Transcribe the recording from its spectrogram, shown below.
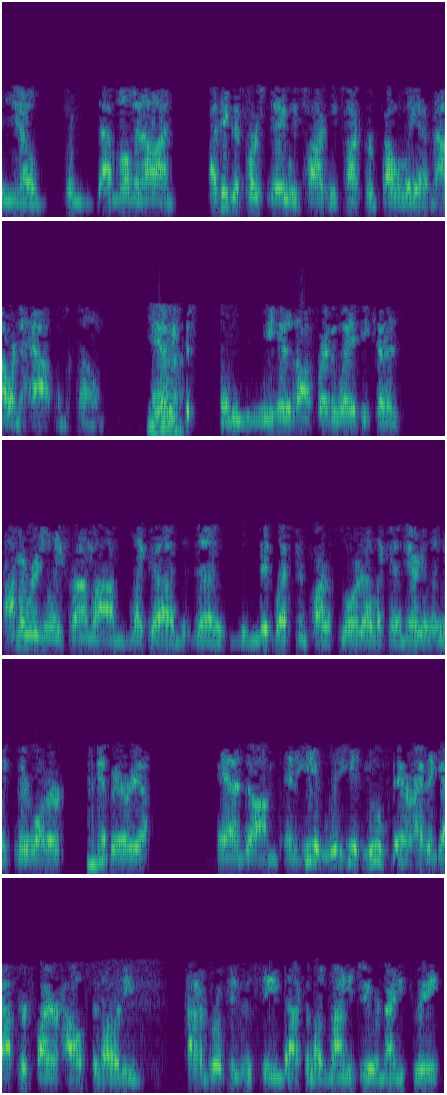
you know, from that moment on, I think the first day we talked, we talked for probably an hour and a half on the phone. And we Yeah. just, we hit it off right away because I'm originally from, um, like, uh, the, the Midwestern part of Florida, like an area like, like Clearwater, Tampa area. And, um, and he had, he had moved there, I think after Firehouse had already kind of broke into the scene back in like 92 or 93.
